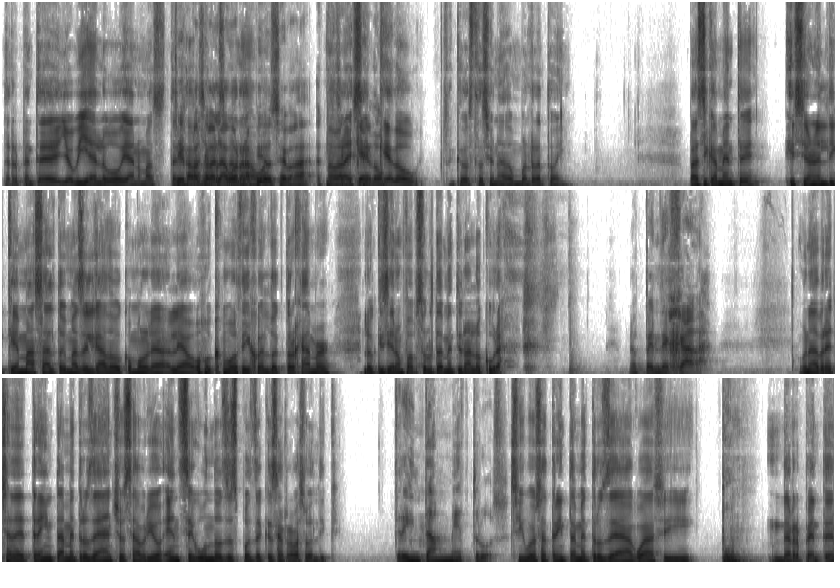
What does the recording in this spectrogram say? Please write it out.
de repente llovía, luego ya nomás Sí, pasaba el agua rápido, se va. Aquí no, se ahí quedó. se quedó, güey. Se quedó estacionado un buen rato ahí. Básicamente hicieron el dique más alto y más delgado, como, le, le- como dijo el doctor Hammer. Lo que hicieron fue absolutamente una locura. Una pendejada. Una brecha de 30 metros de ancho se abrió en segundos después de que se rebasó el dique. 30 metros. Sí, güey, o sea, 30 metros de agua así, pum, de repente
